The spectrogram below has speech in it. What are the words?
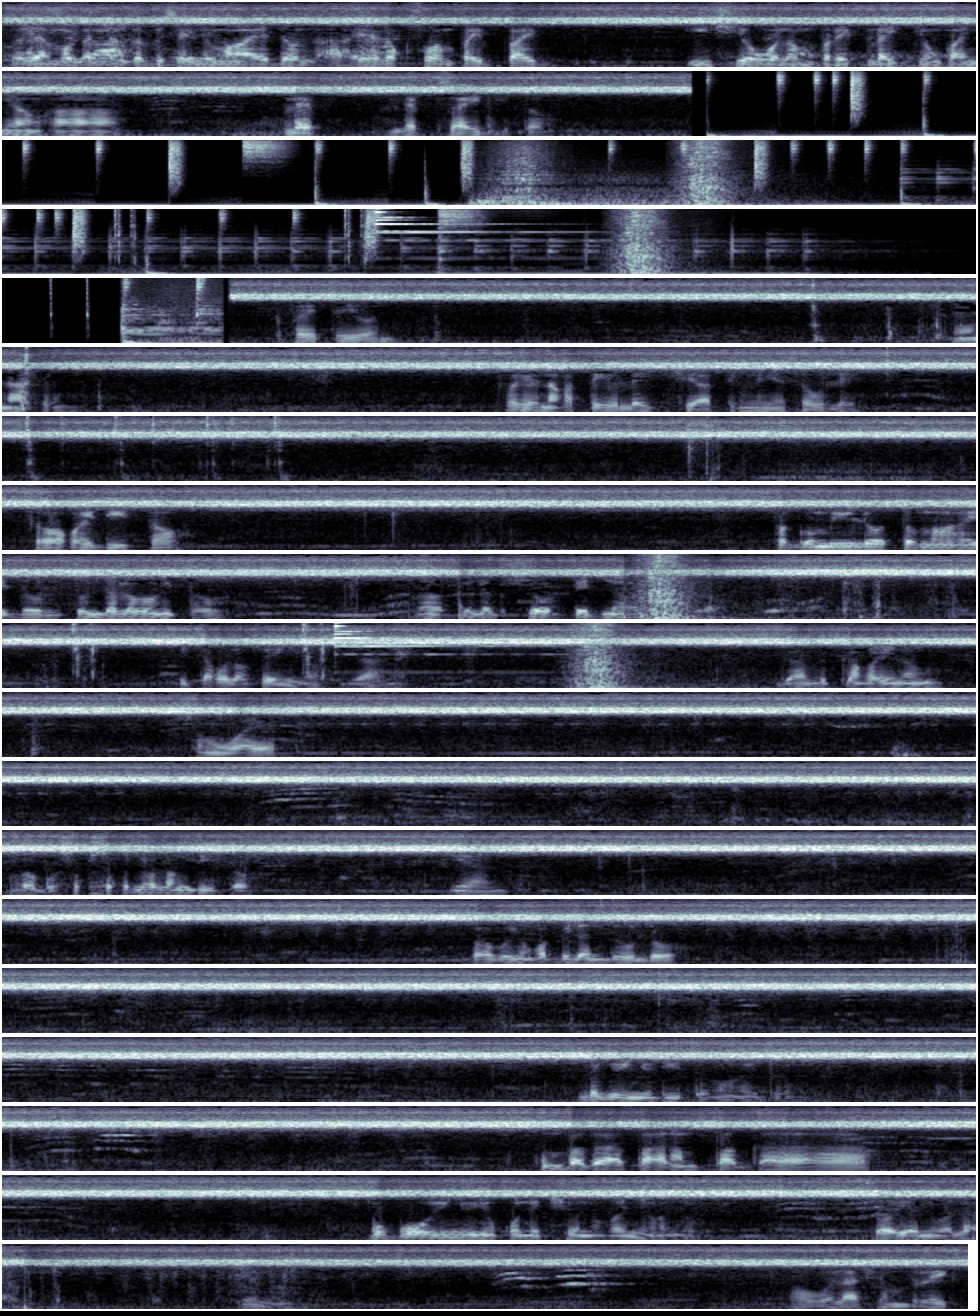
So yan, magandang gabi sa inyo mga idol. Uh, Aerox 155 issue, walang brake light yung kanyang ah, left left side ito. So ito yun. Ayan natin. So yan, naka-tail light siya. Tingnan niyo sa uli. So okay dito. Pag umilo to mga idol, itong dalawang ito, uh, pinag-shorted na ito. Kita ko lang sa inyo. Yan. Gamit lang kayo ng isang wire. Bagusok-sok nyo lang dito. Yan. Bago yung kabilang dulo. Lagay nyo dito mga idol. Kumbaga parang pag uh, bubuoyin nyo yung connection ng kanyang ano. So ayan wala. Yan o oh. oh, wala siyang brake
